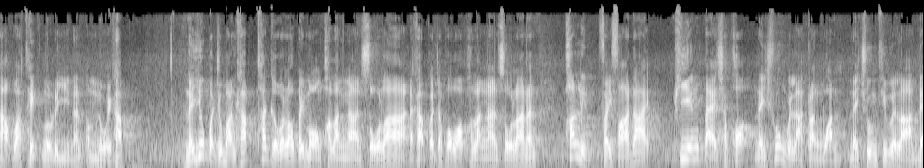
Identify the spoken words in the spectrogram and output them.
หากว่าเทคโนโลยีนั้นอำนวยครับในยุคปัจจุบันครับ ถ้าเกิดว่าเราไปมองพลังงานโซลา่านะครับ ก็จะพบว่าพลังงานโซลา่านั้น ผลิตไฟฟ้าได้ เพียงแต่เฉพาะในช่วงเวลากลางวัน ในช่วงที่เวลาแด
